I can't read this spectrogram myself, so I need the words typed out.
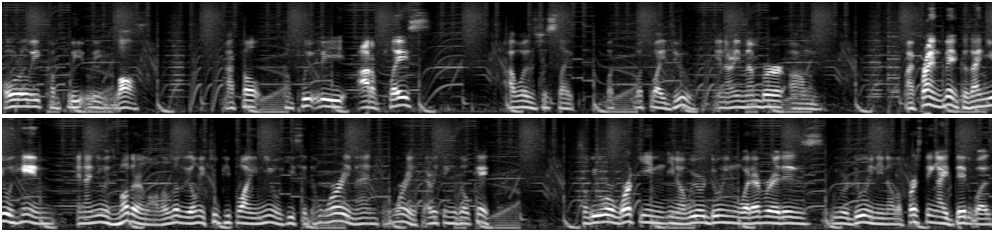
totally, completely lost. I felt completely out of place. I was just like, what what do I do? And I remember um, my friend Vin, because I knew him and I knew his mother-in-law. Those are the only two people I knew. He said, "Don't worry, man. Don't worry. Everything is okay." So we were working, you know, we were doing whatever it is we were doing. You know, the first thing I did was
